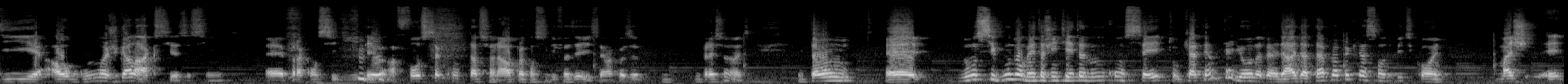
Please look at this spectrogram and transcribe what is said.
de algumas galáxias, assim, é, para conseguir ter a força computacional para conseguir fazer isso. É uma coisa impressionante. Então, é, num segundo momento, a gente entra num conceito que é até anterior, na verdade, até a própria criação do Bitcoin, mas é,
